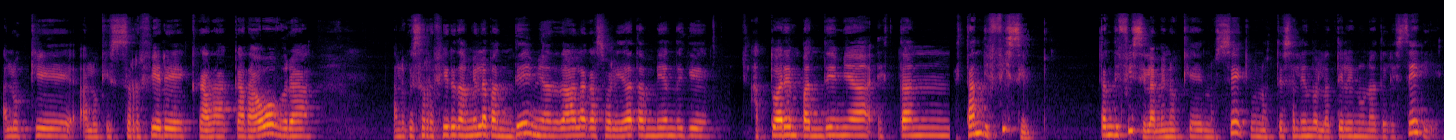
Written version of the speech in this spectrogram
a, lo que, a lo que se refiere cada, cada obra, a lo que se refiere también la pandemia, da la casualidad también de que actuar en pandemia es tan, es tan difícil tan difícil, a menos que, no sé, que uno esté saliendo en la tele en una teleserie,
